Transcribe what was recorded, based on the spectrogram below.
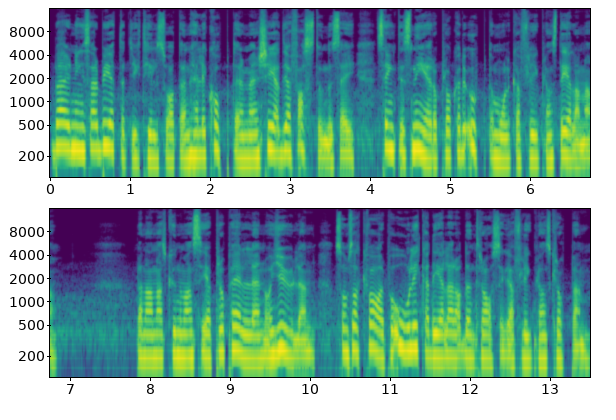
Bärgningsarbetet gick till så att en helikopter med en kedja fast under sig sänktes ner och plockade upp de olika flygplansdelarna. Bland annat kunde man se propellen och hjulen som satt kvar på olika delar av den trasiga flygplanskroppen.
